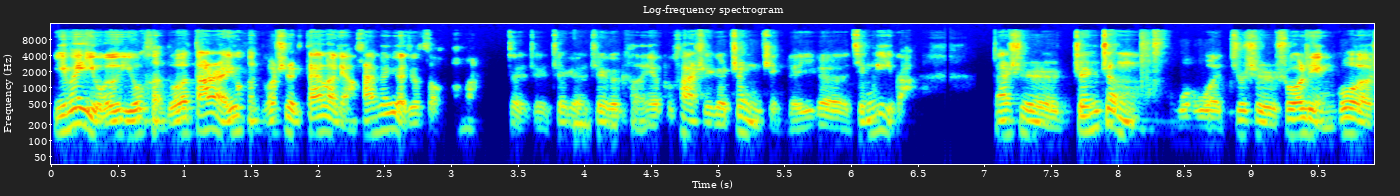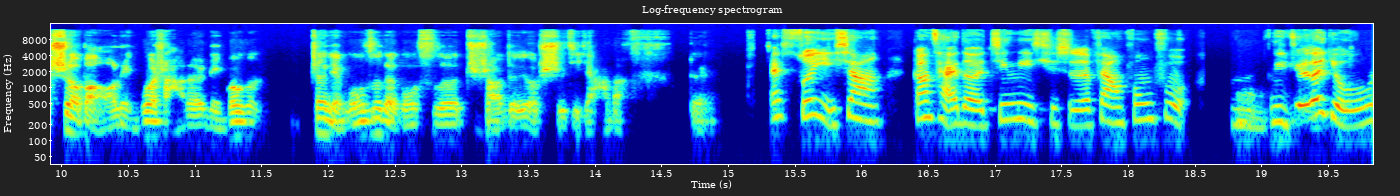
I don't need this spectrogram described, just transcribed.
因为有有很多，当然有很多是待了两三个月就走了嘛。对对，这个这个可能也不算是一个正经的一个经历吧。但是真正我我就是说领过社保、领过啥的、领过正经工资的公司，至少得有十几家吧。对，哎，所以像刚才的经历其实非常丰富。嗯，你觉得有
